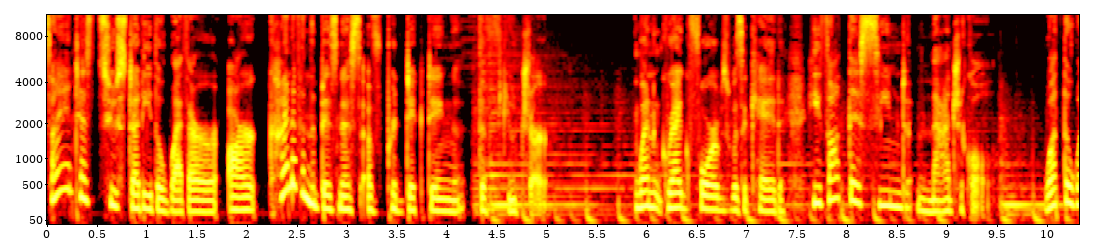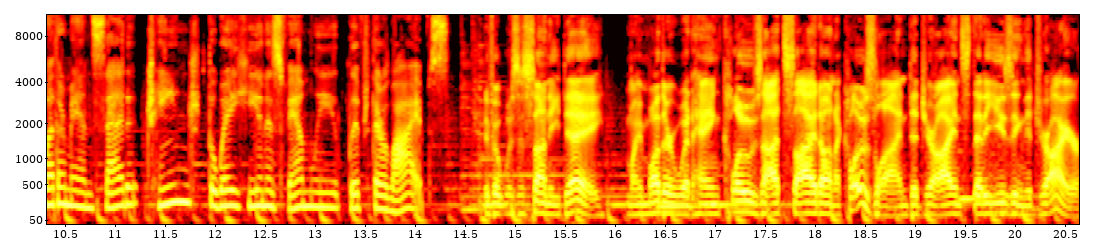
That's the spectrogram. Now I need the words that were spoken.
Scientists who study the weather are kind of in the business of predicting the future. When Greg Forbes was a kid, he thought this seemed magical. What the weatherman said changed the way he and his family lived their lives. If it was a sunny day, my mother would hang clothes outside on a clothesline to dry instead of using the dryer.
